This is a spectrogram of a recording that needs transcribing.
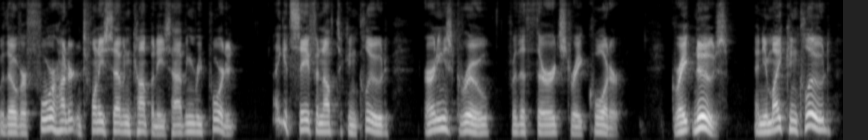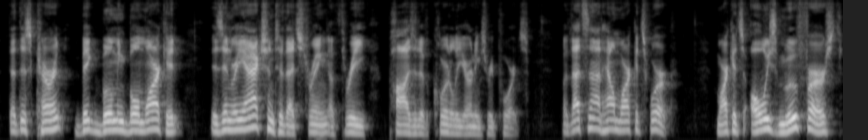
with over 427 companies having reported. I think it's safe enough to conclude earnings grew for the third straight quarter. Great news. And you might conclude that this current big booming bull market is in reaction to that string of three positive quarterly earnings reports. But that's not how markets work. Markets always move first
